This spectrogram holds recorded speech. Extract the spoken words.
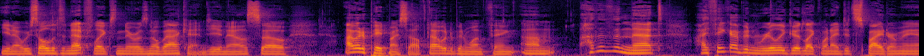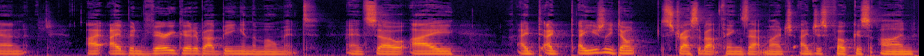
You know, we sold it to Netflix and there was no back end, you know, so I would have paid myself. That would have been one thing. Um, other than that, I think I've been really good. Like when I did Spider Man, I've been very good about being in the moment. And so I, I, I, I usually don't stress about things that much. I just focus on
